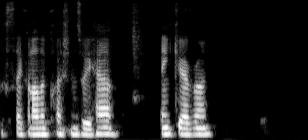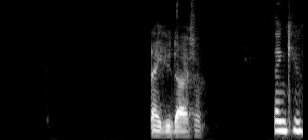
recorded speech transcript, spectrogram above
Looks like all the questions we have. Thank you, everyone. Thank you, Dasha. Thank you.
